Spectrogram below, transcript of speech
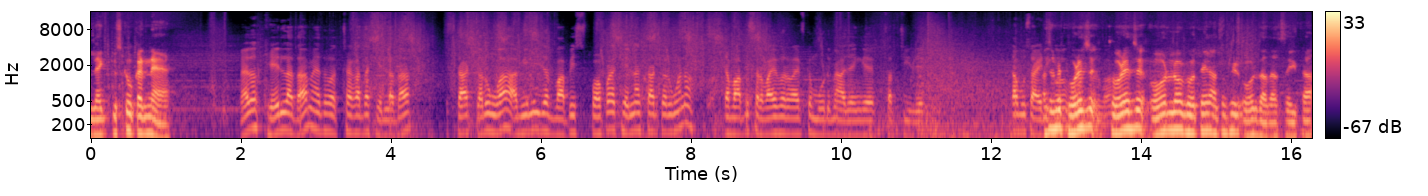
लाइक उसको करना है। मैं तो खेल रहा था मैं तो अच्छा खासा खेल रहा था। स्टार्ट करूँगा अभी नहीं जब वापस प्रॉपर खेलना स्टार्ट करूँगा ना जब वापस सर्वाइव वर्वाइव के मूड में आ जाएँगे सब चीज़ें। तब उस आईडी असल में थोड़े से थोड़े से और लोग होते हैं ना तो फिर और ज़्यादा सही था।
